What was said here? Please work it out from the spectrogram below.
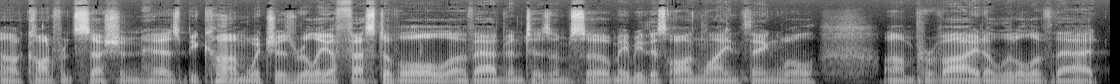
uh, conference session has become, which is really a festival of Adventism. So maybe this online thing will um, provide a little of that.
